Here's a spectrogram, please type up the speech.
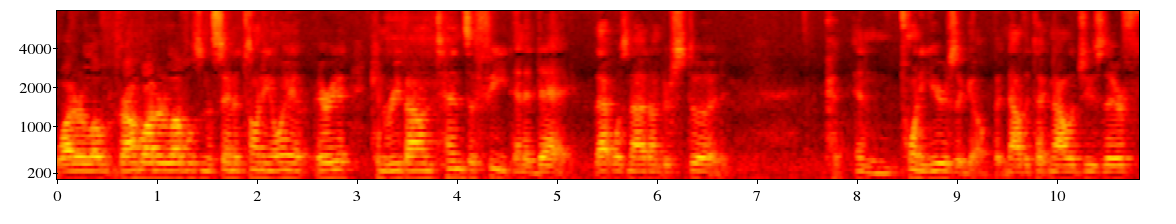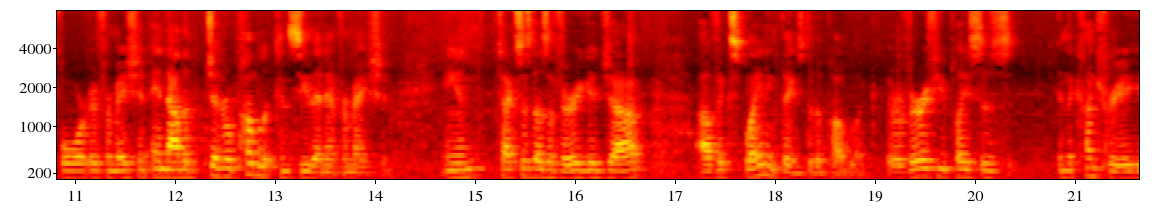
water level, groundwater levels in the San Antonio area can rebound tens of feet in a day. That was not understood in 20 years ago, but now the technology is there for information, and now the general public can see that information. And Texas does a very good job of explaining things to the public. There are very few places in the country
